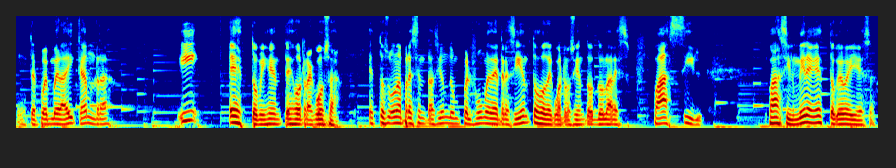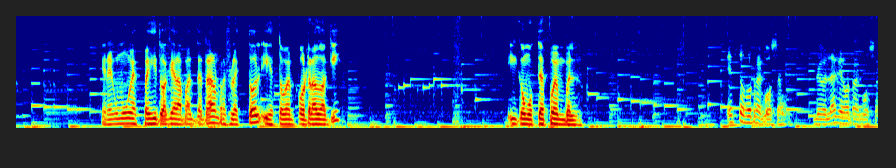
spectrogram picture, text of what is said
Ustedes pueden ver ahí, cámara. Y esto, mi gente, es otra cosa. Esto es una presentación de un perfume de 300 o de 400 dólares. Fácil. Fácil. Miren esto, qué belleza. Tiene como un espejito aquí a la parte de atrás, un reflector. Y esto va empotrado aquí. Y como ustedes pueden ver, esto es otra cosa. De verdad que es otra cosa.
